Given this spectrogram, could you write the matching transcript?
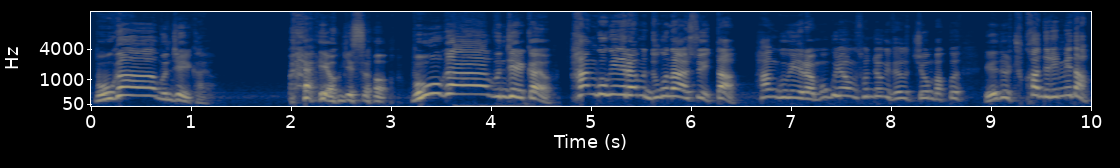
뭐가 문제일까요? 여기서 뭐가 문제일까요? 한국인이라면 누구나 알 수 있다. 한국인이라면 뭐 그냥 선정이 돼서 지원받고 얘들 축하드립니다.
